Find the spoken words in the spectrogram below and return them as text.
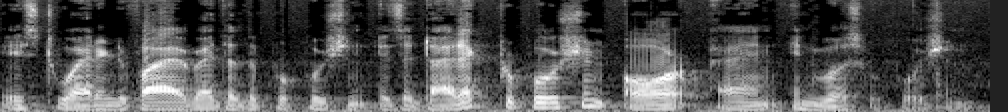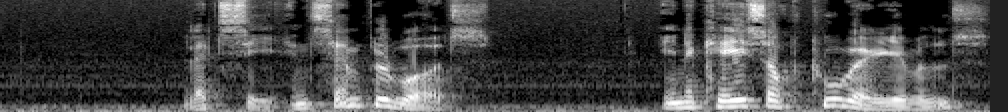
is to identify whether the proportion is a direct proportion or an inverse proportion. Let's see, in simple words, in a case of two variables,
